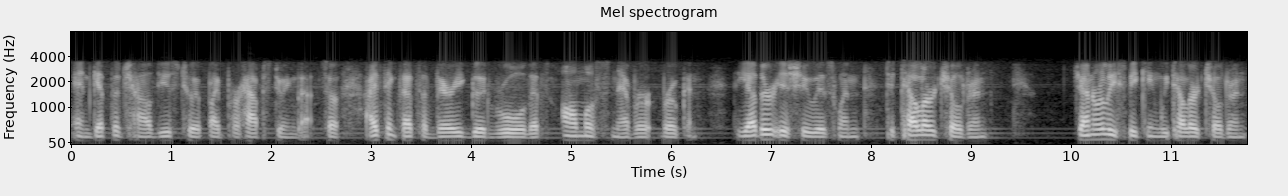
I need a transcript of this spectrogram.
and get the child used to it by perhaps doing that. So I think that's a very good rule that's almost never broken. The other issue is when to tell our children, generally speaking, we tell our children,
